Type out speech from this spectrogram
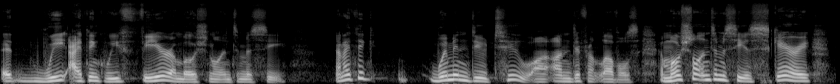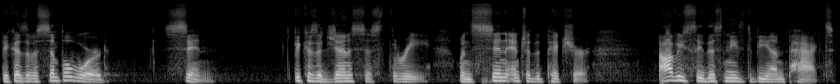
it, we, I think we fear emotional intimacy. And I think women do too on, on different levels. Emotional intimacy is scary because of a simple word sin It's because of Genesis 3, when sin entered the picture. Obviously, this needs to be unpacked.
